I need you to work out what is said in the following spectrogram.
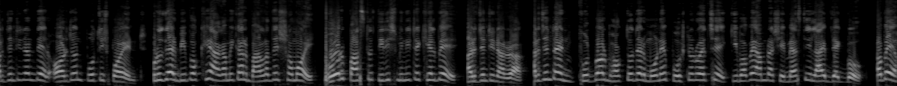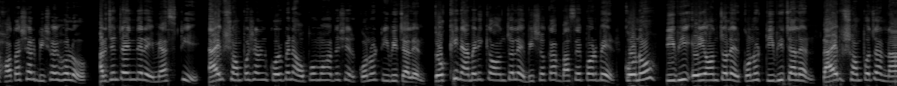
আর্জেন্টিনারদের অর্জন পঁচিশ পয়েন্ট। উরুগুয়ের বিপক্ষে আগামীকাল বাংলাদেশ সময় ভোর পাঁচটা তিরিশ মিনিটে খেলবে আর্জেন্টিনাররা। আর্জেন্টাইন ফুটবল ভক্তদের মনে প্রশ্ন রয়েছে, কীভাবে আমরা সেই ম্যাচটি লাইভ দেখব? তবে হতাশার বিষয় হলো, আর্জেন্টাইনদের এই ম্যাচটি লাইভ সম্প্রসারণ করবে না উপমহাদেশের কোনো টিভি চ্যানেল। দক্ষিণ আমেরিকা অঞ্চলে বিশ্বকাপ বাসে পর্বের কোনো টিভি এই অঞ্চলের কোনো টিভি চ্যানেল লাইভ সম্প্রচার না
